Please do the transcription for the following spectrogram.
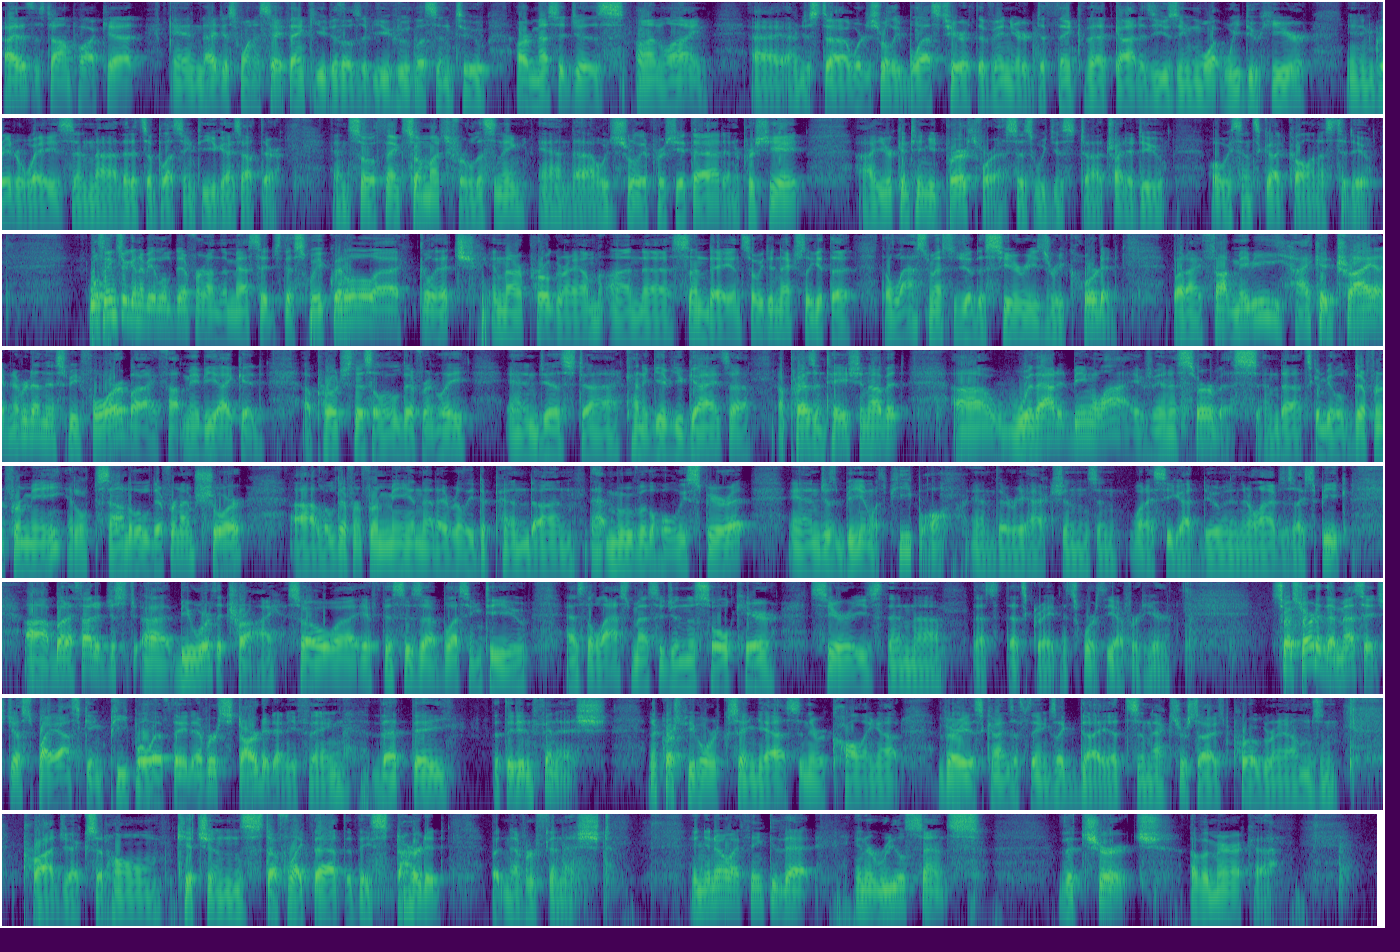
Hi, this is Tom Paquette, and I just want to say thank you to those of you who listen to our messages online. Uh, I'm just uh, we're just really blessed here at the Vineyard to think that God is using what we do here in greater ways, and uh, that it's a blessing to you guys out there. And so, thanks so much for listening, and uh, we just really appreciate that, and appreciate uh, your continued prayers for us as we just uh, try to do what we sense God calling us to do. Well, things are going to be a little different on the message this week. We had a little uh, glitch in our program on uh, Sunday, and so we didn't actually get the, the last message of the series recorded but I thought maybe I could try it. I've never done this before, but I thought maybe I could approach this a little differently and just uh, kind of give you guys a, a presentation of it uh, without it being live in a service. And uh, it's going to be a little different for me. It'll sound a little different, I'm sure. Uh, a little different from me in that I really depend on that move of the Holy Spirit and just being with people and their reactions and what I see God doing in their lives as I speak. Uh, but I thought it'd just uh, be worth a try. So uh, if this is a blessing to you as the last message in the Soul Care series, then uh, that's that's great. And it's worth the effort here. So I started the message just by asking people if they'd ever started anything that they that they didn't finish. And of course, people were saying yes, and they were calling out various kinds of things like diets and exercise programs and projects at home, kitchens, stuff like that, that they started but never finished. And you know, I think that in a real sense, the church of America,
